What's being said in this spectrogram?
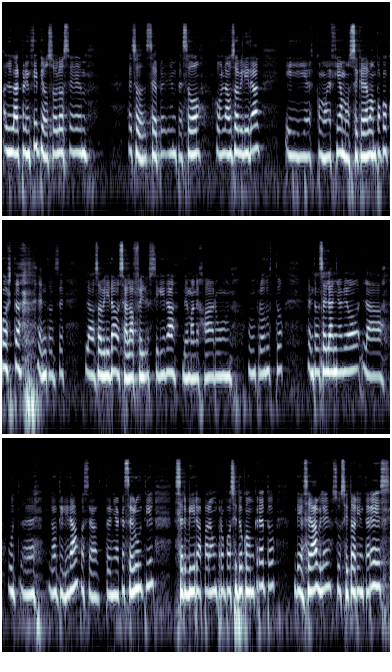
al, principio solo se, eso, se empezó con la usabilidad y, como decíamos, se quedaba un poco corta. Entonces, la usabilidad, o sea, la facilidad de manejar un, producto, entonces le añadió la, eh, la, utilidad, o sea, tenía que ser útil, servir para un propósito concreto deseable, suscitar interés,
